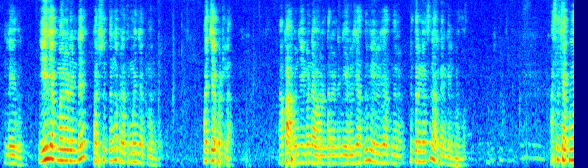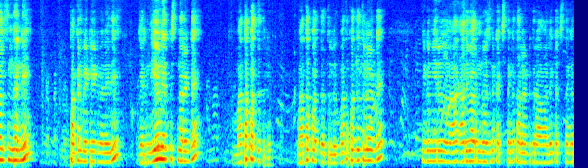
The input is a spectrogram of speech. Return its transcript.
లేదు. ఏం చెప్పమన్నాడంటే పరిశుద్ధంగా బ్రతకమని చెప్పమన్నాడు. అది చెప్పట్లా. ఆ పాపం చేయకుండా ఎవరు ఉంటారండి? నేను చేస్తున్నాను మీరు చేస్తున్నాను. ఇద్దరం కలిసి నరకానికి వెళ్ళిపోదాం. అసలు చెప్పవలసిందాన్ని పక్కన పెట్టేయడం అనేది జరిగింది. ఏమి నేర్పిస్తున్నారంటే మత పద్ధతులు. మత పద్ధతులు. మత పద్ధతులు అంటే ఇక మీరు ఆ- ఆదివారం రోజున ఖచ్చితంగా తలంటుకు రావాలి ఖచ్చితంగా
